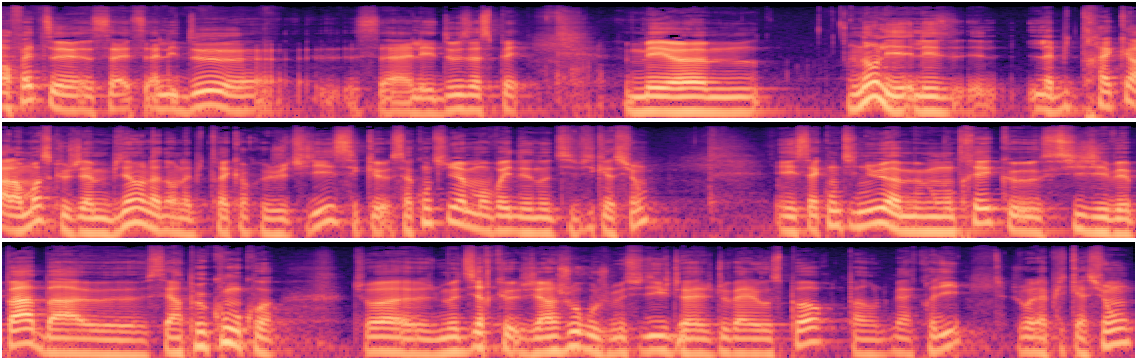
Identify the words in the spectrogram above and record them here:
en fait, ça, a les deux, euh, ça a les deux aspects. Mais euh, non, les, les, la. Alors moi, ce que j'aime bien là dans la bit tracker que j'utilise, c'est que ça continue à m'envoyer des notifications et ça continue à me montrer que si j'y vais pas, bah c'est un peu con quoi. Tu vois, me dire que j'ai un jour où je me suis dit que je devais aller au sport, par exemple le mercredi, je vois l'application,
